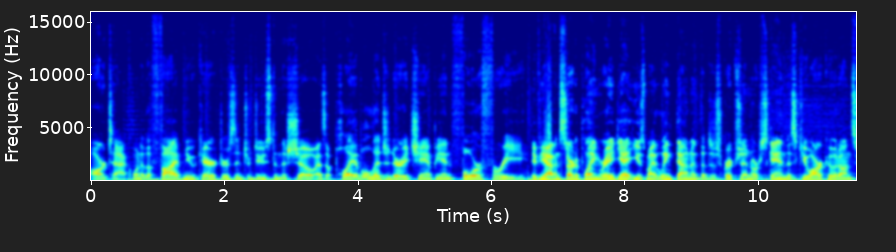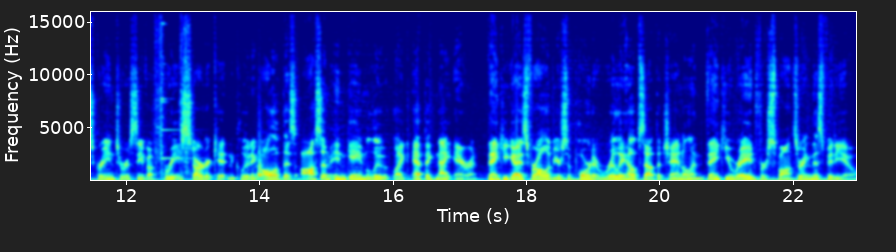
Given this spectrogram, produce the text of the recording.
Artak, one of the 5 new characters introduced in the show as a playable legendary champion for free. If you haven't started playing Raid yet, use my link down in the description or scan this QR code on screen to receive a free starter kit including all of this awesome in-game loot like Epic Knight Errant. Thank you guys for all of your support, it really helps out the channel, and thank you Raid for sponsoring this video.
